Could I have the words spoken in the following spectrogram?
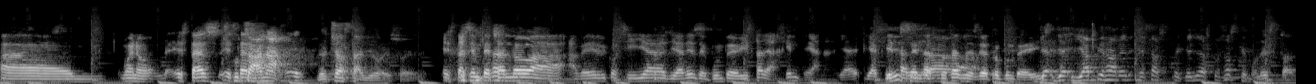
bueno, estás... Escucha, Ana, lo he hecho hasta yo eso. Eh. Estás empezando a, ver cosillas ya desde el punto de vista de agente, Ana. Ya, ya empieza a ver las cosas desde otro punto de vista. Ya, empieza a ver esas pequeñas cosas que molestan.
